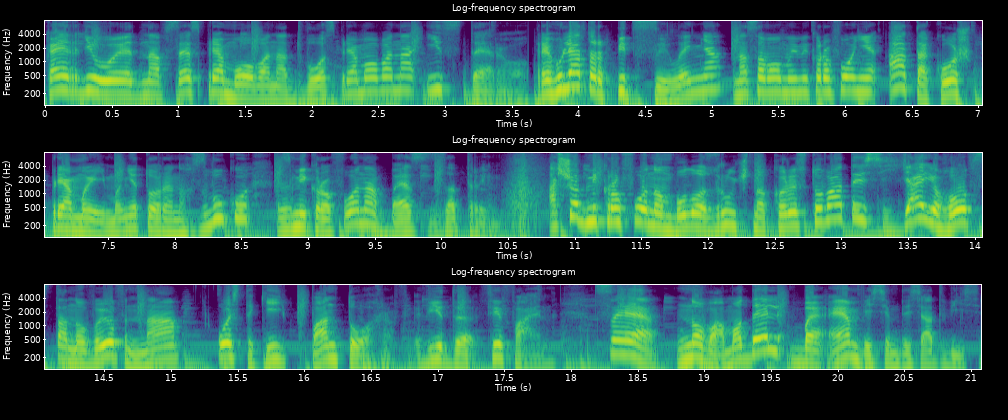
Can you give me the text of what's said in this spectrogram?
Кардіоїдна, все спрямована, двоспрямована і стерео. Регулятор підсилення на самому мікрофоні, а також прямий моніторинг звуку з мікрофона без затримки. А щоб мікрофоном було зручно користуватись, я його встановив на ось такий пантограф від Fifine. Це нова модель BM88.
